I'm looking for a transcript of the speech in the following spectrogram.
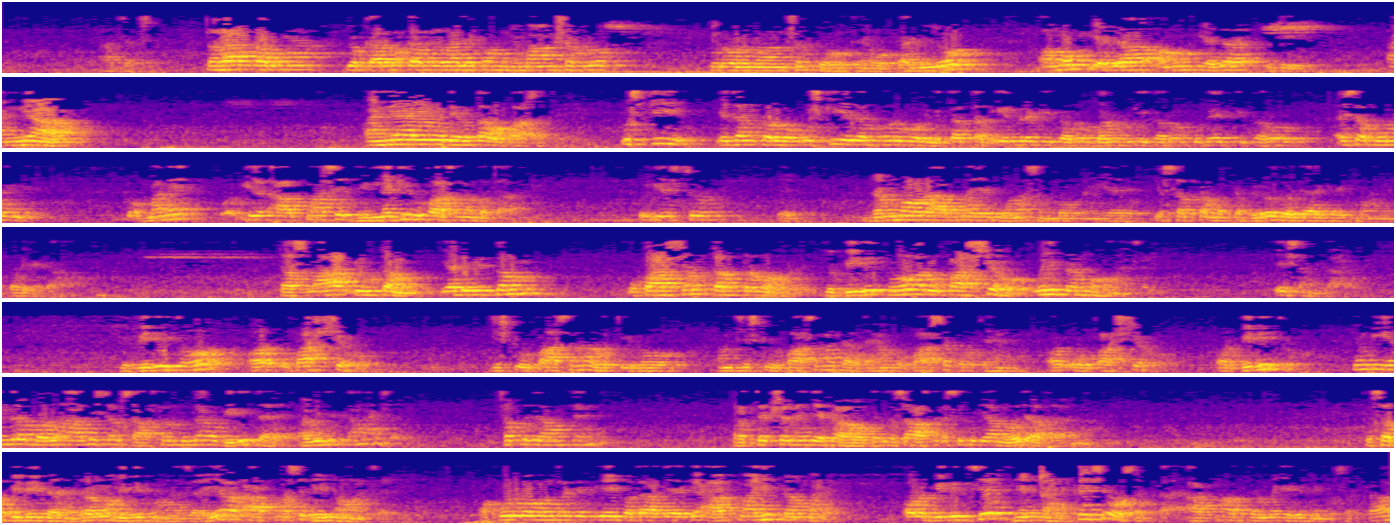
आचक्ष तथा कर्म, जो कर्म करने वाले कौन? मीमांसक लोग। पूर्व मीमांसक जो होते हैं, वो कर्मी लोग। अमुम यजा अमुम यजा अन्य अन्य एवं देवता उपासक है। उसकी यजन करो, उसकी यजन करो बोलेंगे। तब तब इंद्र की करो, वरुण की करो, कुबेर की करो, ऐसा बोलेंगे। तो मैंने ये आत्मा से भिन्न की उपासना बता दी तो ये तो ब्रह्म और आत्मा एक होना संभव नहीं है। ये सबका मतलब विरोध हो जाएगा, एक मानने पर एक तस्मात युक्तम, यदि विद्तम उपास्यम तब ब्रह्म हो। जो विदित हो और उपास्य हो, वही ब्रह्म होना चाहिए। ये शंका है। जो विदित हो और उपास्य हो, जिसकी उपासना होती हो, हम जिसकी उपासना करते हैं, हम उपासक होते हैं और उपास्य हो। और विदित हो क्योंकि इंद्र, वरुण आदि सब शास्त्र बुद्धा विदित है, अविदित कहाँ है सब? तो जानते हैं। प्रत्यक्ष नहीं देखा हो तो शास्त्र से तो ज्ञान हो जाता है ना। तो सब विदित है, ब्रह्म विदित होना चाहिए और आत्मा से भिन्न होना चाहिए। और पूर्व मंत्र के लिए बता दिया कि आत्मा ही ब्रह्म है और विदित से भिन्न है। कैसे हो सकता है? आत्मा और ब्रह्म एक नहीं हो सकता।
